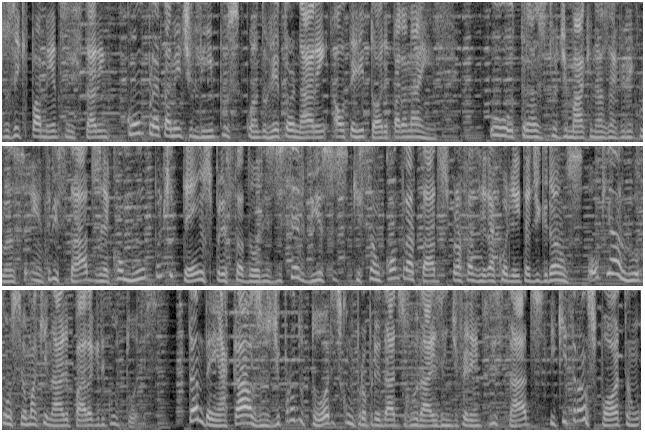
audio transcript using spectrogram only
dos equipamentos estarem completamente limpos quando retornarem ao território paranaense. O trânsito de máquinas agrícolas entre estados é comum porque tem os prestadores de serviços que são contratados para fazer a colheita de grãos ou que alugam seu maquinário para agricultores. Também há casos de produtores com propriedades rurais em diferentes estados e que transportam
